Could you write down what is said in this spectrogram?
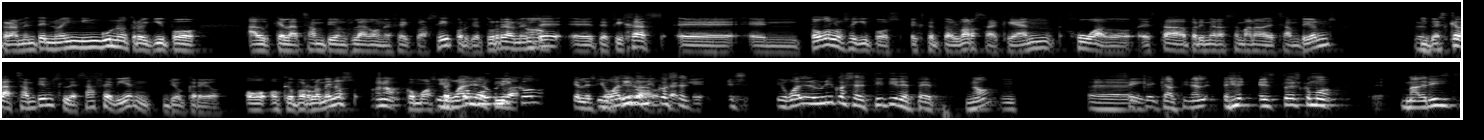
realmente no hay ningún otro equipo al que la Champions le haga un efecto así, porque tú realmente te fijas en todos los equipos, excepto el Barça, que han jugado esta primera semana de Champions, y ves que la Champions les hace bien, yo creo. O, que por lo menos, como aspecto igual el único, que les igual el único es, el, igual el único es el City de Pep, ¿no? Mm. Eh, que, al final, esto es como eh, Madrid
